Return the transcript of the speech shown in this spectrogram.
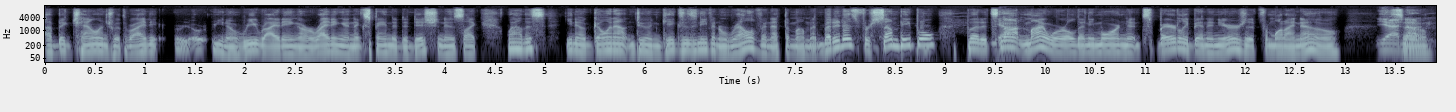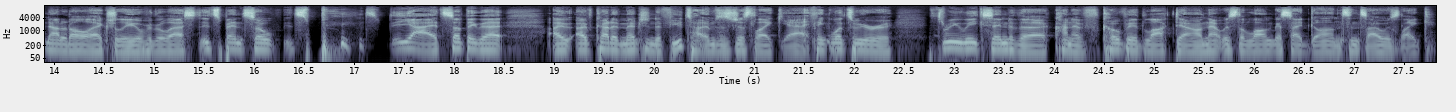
a big challenge with writing, you know, rewriting or writing an expanded edition is like, wow, this, you know, going out and doing gigs isn't even relevant at the moment. But it is for some people, but it's yeah. not in my world anymore. And it's barely been in yours, from what I know. Yeah, so. not not at all. Actually, over the last, it's been so it's, it's yeah, it's something that I I've kind of mentioned a few times. It's just like yeah, I think once we were three weeks into the kind of COVID lockdown, that was the longest I'd gone since I was like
